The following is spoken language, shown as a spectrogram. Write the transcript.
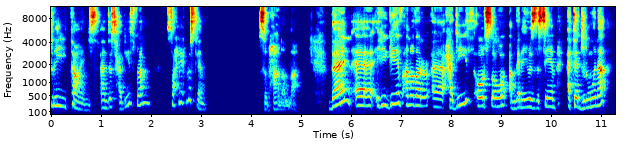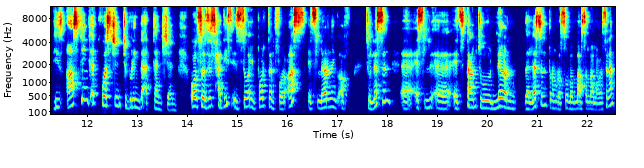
three times. And this hadith from Sahih Muslim. Subhanallah. Then uh, he gave another uh, hadith also. I'm going to use the same atadruna. He's asking a question to bring the attention. Also, this hadith is so important for us. It's learning of to listen. Uh, it's, uh, it's time to learn the lesson from Rasulullah sallallahu alaihi wasallam.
